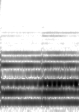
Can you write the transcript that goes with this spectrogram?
you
